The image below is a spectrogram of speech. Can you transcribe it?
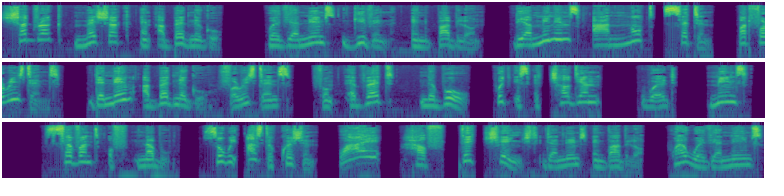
Shadrach, Meshach, and Abednego were their names given in Babylon. Their meanings are not certain, but for instance, the name Abednego, for instance, from Ebed Nebo, which is a Chaldean word, means servant of Nabu. So we ask the question, why have they changed their names in Babylon? Why were their names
